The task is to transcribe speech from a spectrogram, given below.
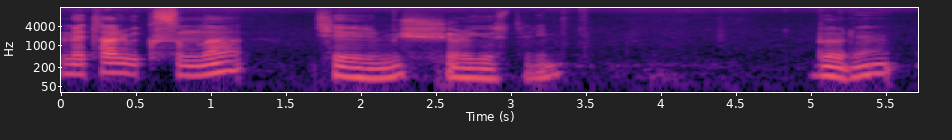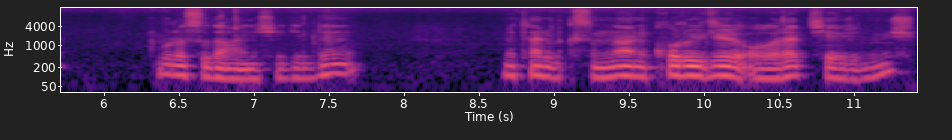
metal bir kısımla çevrilmiş. Şöyle göstereyim. Böyle. Burası da aynı şekilde metal bir kısımla hani koruyucu olarak çevrilmiş.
